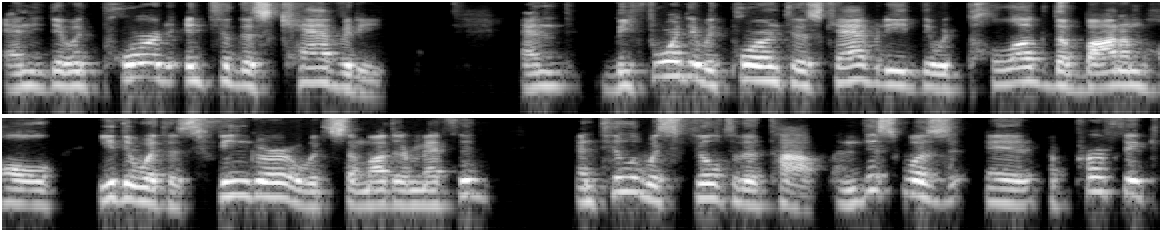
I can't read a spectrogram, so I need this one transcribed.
and they would pour it into this cavity. And before they would pour into this cavity, they would plug the bottom hole either with his finger or with some other method until it was filled to the top. And this was a, a perfect,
